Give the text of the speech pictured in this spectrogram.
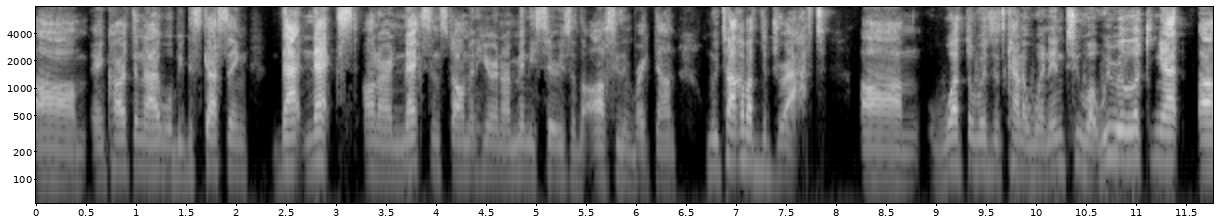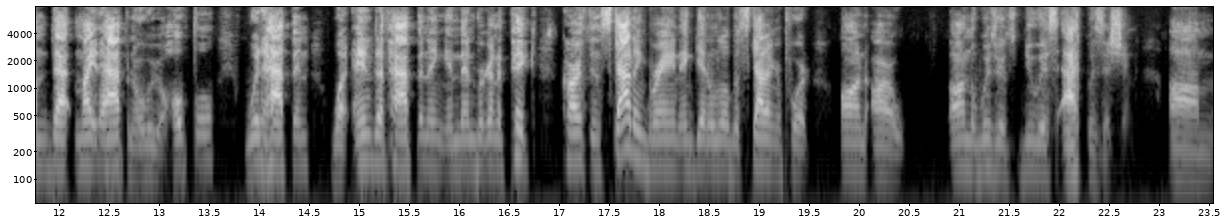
Um, and Carthan and I will be discussing that next on our next installment here in our mini series of the offseason breakdown. When we talk about the draft, um, what the Wizards kind of went into, what we were looking at um, that might happen, or we were hopeful would happen, what ended up happening, and then we're going to pick Carthan's scouting brain and get a little bit of scouting report on our on the Wizards' newest acquisition um,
